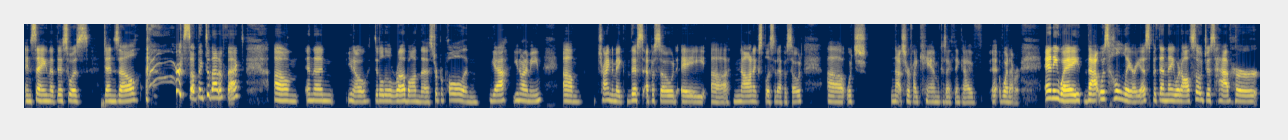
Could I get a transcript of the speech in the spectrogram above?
and saying that this was Denzel or something to that effect. Um, and then you know did a little rub on the stripper pole, and yeah, you know what I mean. Um, trying to make this episode a uh, non-explicit episode, uh, which not sure if I can because I think I've whatever. Anyway, that was hilarious. But then they would also just have her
